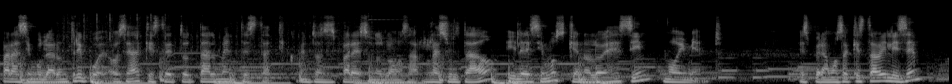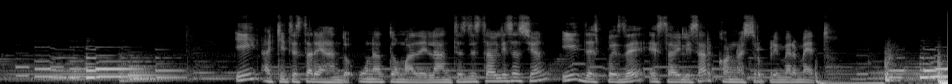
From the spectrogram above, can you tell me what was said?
para simular un trípode, o sea que esté totalmente estático. Entonces para eso nos vamos a resultado y le decimos que no lo deje sin movimiento. Esperamos a que estabilice. Y aquí te estaré dejando una toma del antes de estabilización y después de estabilizar con nuestro primer método.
